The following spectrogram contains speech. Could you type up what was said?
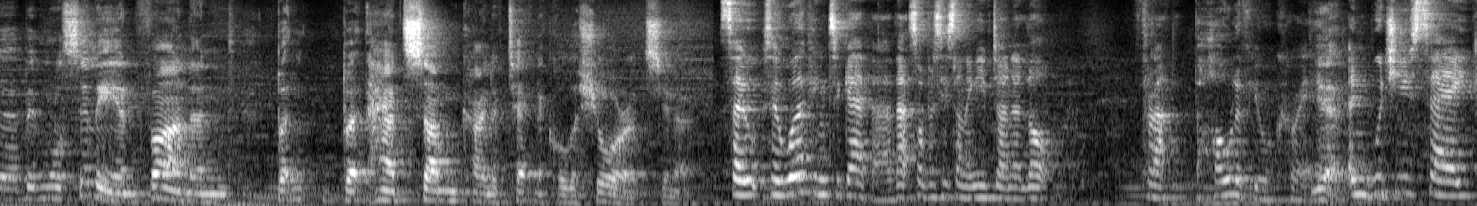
a bit more silly and fun and but but had some kind of technical assurance, you know. So so working together, that's obviously something you've done a lot throughout the whole of your career. Yeah. And would you say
